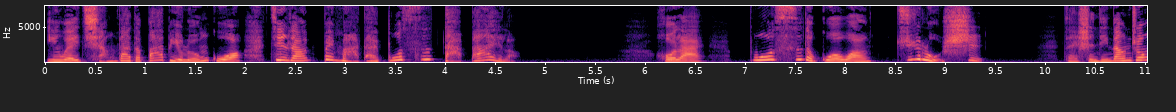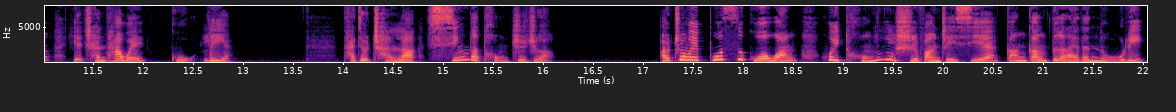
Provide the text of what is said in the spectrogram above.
因为强大的巴比伦国竟然被马代波斯打败了。后来，波斯的国王居鲁士，在圣经当中也称他为古列。他就成了新的统治者，而这位波斯国王会同意释放这些刚刚得来的奴隶，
